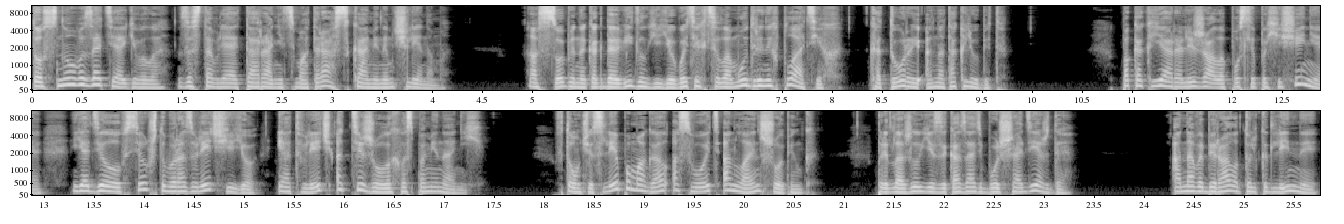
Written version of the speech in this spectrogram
То снова затягивало, заставляя таранить матрас каменным членом. Особенно, когда видел ее в этих целомудренных платьях, которые она так любит. Пока Кьяра лежала после похищения, я делал все, чтобы развлечь ее и отвлечь от тяжелых воспоминаний. В том числе помогал освоить онлайн шопинг Предложил ей заказать больше одежды. Она выбирала только длинные,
